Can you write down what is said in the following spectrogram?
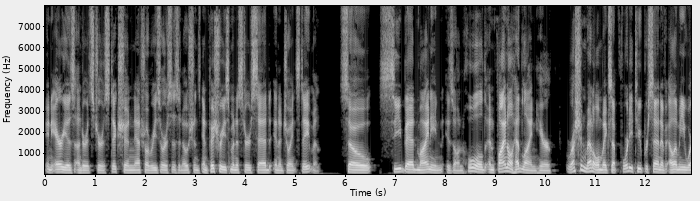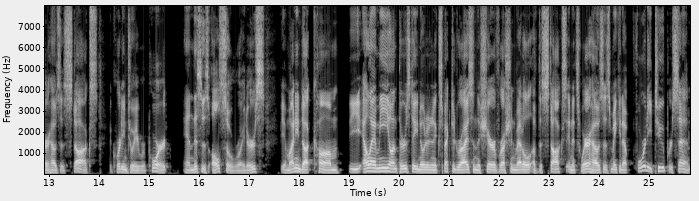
in areas under its jurisdiction, Natural Resources and Oceans and Fisheries ministers said in a joint statement. So seabed mining is on hold. And final headline here Russian metal makes up 42% of LME warehouses' stocks, according to a report. And this is also Reuters. Via mining.com, the LME on Thursday noted an expected rise in the share of Russian metal of the stocks in its warehouses, making up 42%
